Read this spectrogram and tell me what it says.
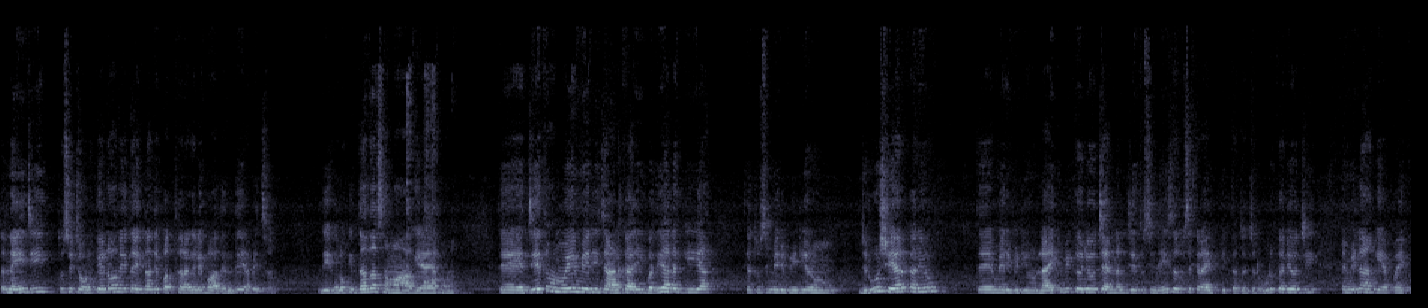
ਤੇ ਨਹੀਂ ਜੀ, ਤੁਸੀਂ ਚੁਣ ਕੇ ਲਓ, ਨਹੀਂ ਤਾਂ ਇਦਾਂ ਦੇ ਪੱਥਰ ਅਗਲੇ ਪਾ ਦਿੰਦੇ ਆ ਵਿੱਚ। ਦੇਖ ਲਓ ਕਿਦਾਂ ਦਾ ਸਮਾਂ ਆ ਗਿਆ ਆ ਹੁਣ। ਤੇ ਜੇ ਤੁਹਾਨੂੰ ਇਹ ਮੇਰੀ ਜਾਣਕਾਰੀ ਵਧੀਆ ਲੱਗੀ ਆ, ਤੇ ਤੁਸੀਂ ਮੇਰੀ ਵੀਡੀਓ ਨੂੰ ਜਰੂਰ ਸ਼ੇਅਰ ਕਰਿਓ ਤੇ ਮੇਰੀ ਵੀਡੀਓ ਨੂੰ ਲਾਈਕ ਵੀ ਕਰਿਓ। ਚੈਨਲ ਜੇ ਤੁਸੀਂ ਨਹੀਂ ਸਬਸਕ੍ਰਾਈਬ ਕੀਤਾ ਤਾਂ ਜਰੂਰ ਕਰਿਓ ਜੀ। ਤੇ ਮਿਲਾਂਗੇ ਆਪਾਂ ਇੱਕ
